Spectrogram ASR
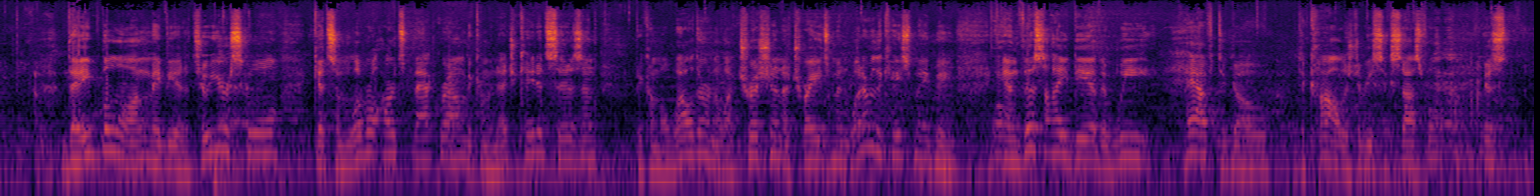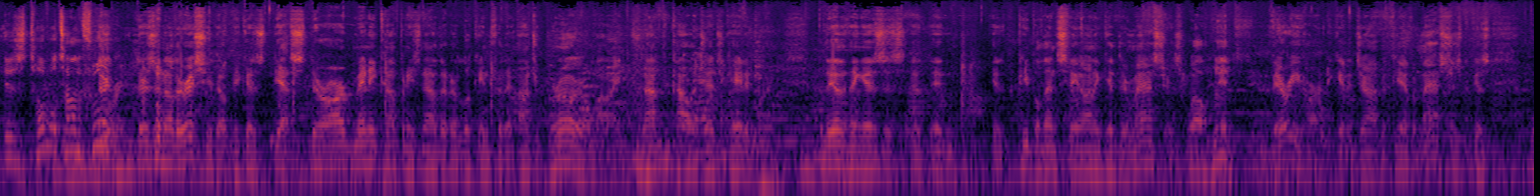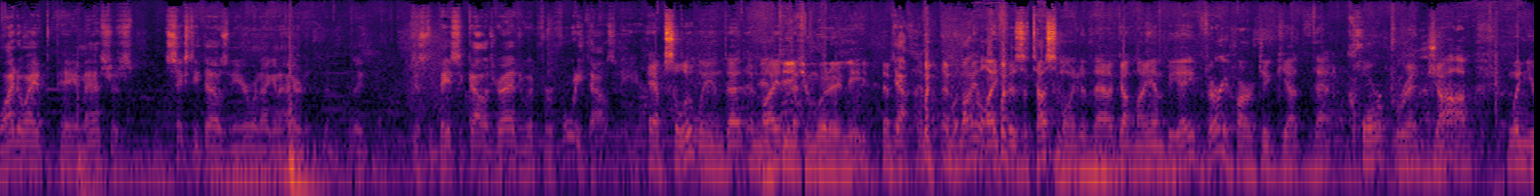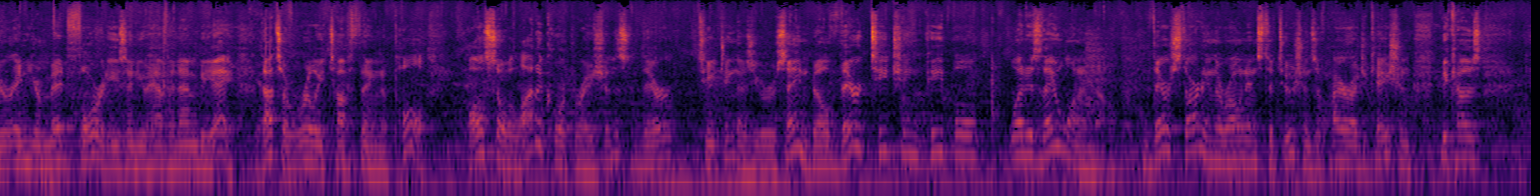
They belong maybe at a two-year school, get some liberal arts background, become an educated citizen, become a welder, an electrician, a tradesman, whatever the case may be. And this idea that we have to go to college to be successful is is total There- tomfoolery. there's another issue though, because yes, there are many companies now that are looking for the entrepreneurial mind, not the college educated mind. But the other thing is, is, it, is people then stay on and get their masters. Well, mm-hmm. it's very hard to get a job if you have a master's because why do I have to pay a master's sixty thousand a year when I can hire a just a basic college graduate for forty thousand a year. Absolutely, and that in my And teach them what they need. And, Yeah. and- and my life is a testimony to that. I've got my MBA. Very hard to get that corporate job when you're in your mid 40s and you have an MBA. That's a really tough thing to pull. Also, a lot of corporations, they're teaching, as you were saying, Bill, they're teaching people what is they want to know. They're starting their own institutions of higher education because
